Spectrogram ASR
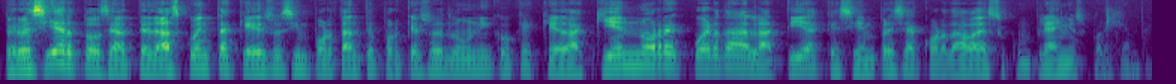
Pero es cierto, o sea, te das cuenta que eso es importante porque eso es lo único que queda. ¿Quién no recuerda a la tía que siempre se acordaba de su cumpleaños, por ejemplo?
